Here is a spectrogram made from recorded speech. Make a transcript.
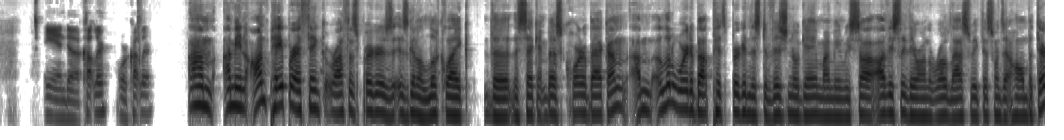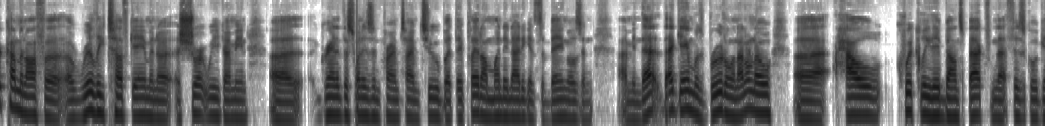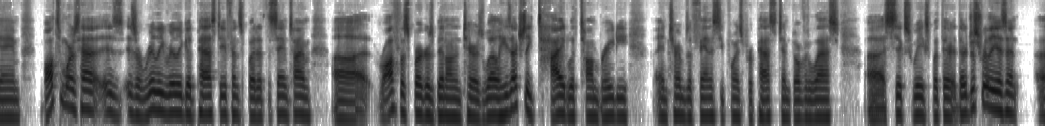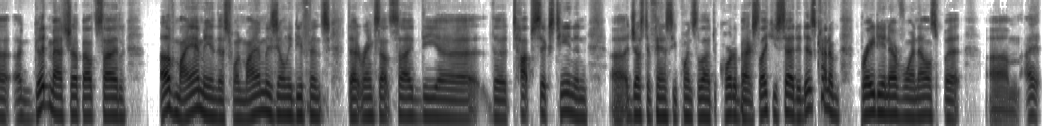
and uh, Cutler or Cutler? Um, I mean, on paper, I think Roethlisberger is, is going to look like the the second best quarterback. I'm I'm a little worried about Pittsburgh in this divisional game. I mean, we saw obviously they were on the road last week. This one's at home, but they're coming off a, a really tough game and a, a, short week. I mean, uh, granted this one is in prime time too, but they played on Monday night against the Bengals, and I mean that that game was brutal. And I don't know uh, how quickly they bounce back from that physical game. Baltimore's ha- is is a really really good pass defense, but at the same time, uh, Roethlisberger's been on a tear as well. He's actually tied with Tom Brady in terms of fantasy points per pass attempt over the last uh, six weeks. But there there just really isn't a, a good matchup outside of Miami in this one. Miami's the only defense that ranks outside the uh, the top 16 and uh, adjusted fantasy points allowed to quarterbacks. Like you said, it is kind of Brady and everyone else, but um, I,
